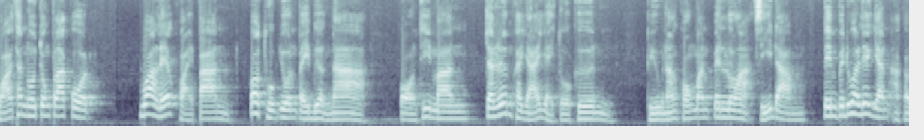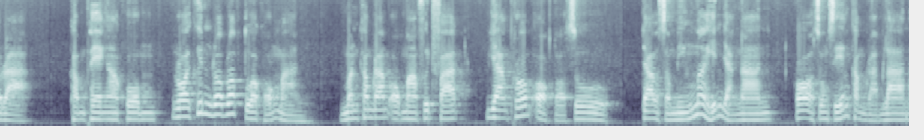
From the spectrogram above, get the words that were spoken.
ขวาธนูจงปรากฏ ว่าแล้วขวายปันก็ถูกโยนไปเบื้องหน้า ก่อนที่มัน จะเริ่มขยายใหญ่โตขึ้น ผิวหนังของมันเป็นโลหะสีดำเต็มไปด้วยเลขยันอักขระคำแพงอาคมลอยขึ้นรอบๆตัวของมัน มันคำรามออกมาฟึดฟัดอย่างพร้อมออกต่อสู้ เจ้าสมิงเมื่อเห็นอย่างนั้น ก็ส่งเสียงคำรามลาน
